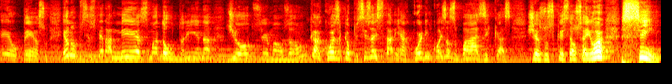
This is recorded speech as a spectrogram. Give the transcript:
eu penso. Eu não preciso ter a mesma doutrina de outros irmãos. A única coisa que eu preciso é estar em acordo em coisas básicas. Jesus Cristo é o Senhor? Sim.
